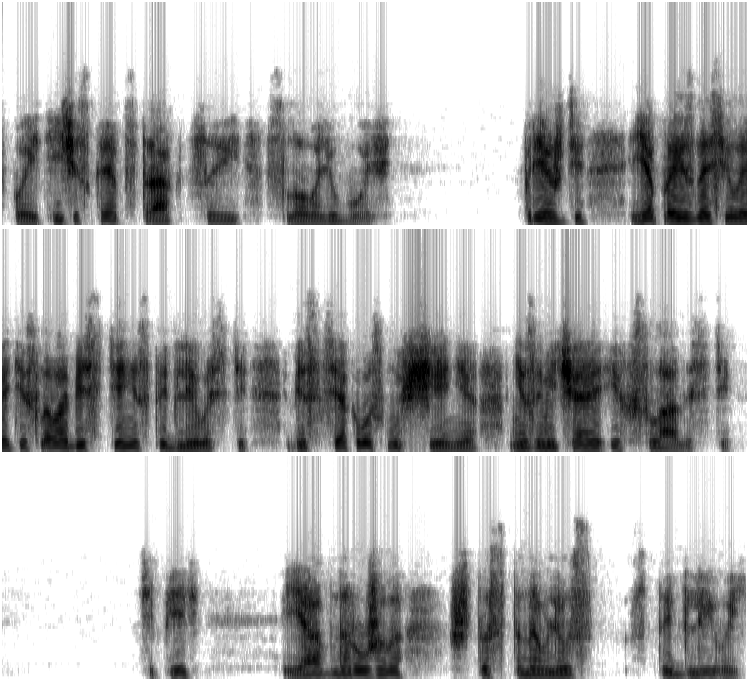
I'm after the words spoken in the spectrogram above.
с поэтической абстракцией слова «любовь». Прежде я произносила эти слова без тени стыдливости, без всякого смущения, не замечая их сладости. Теперь я обнаружила, что становлюсь стыдливой.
